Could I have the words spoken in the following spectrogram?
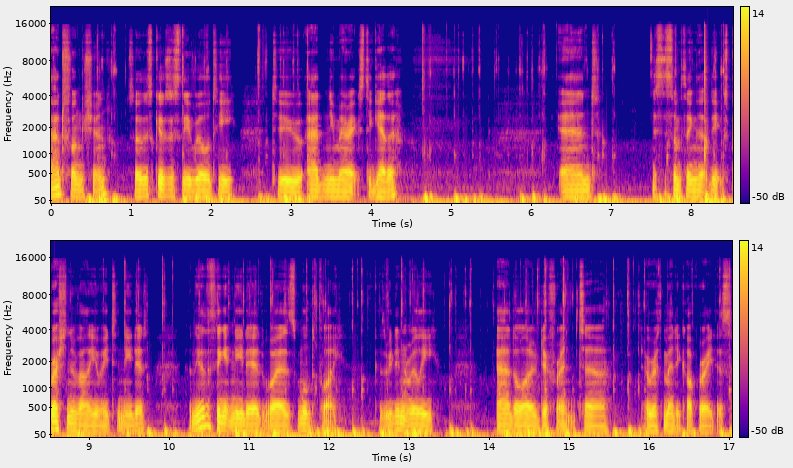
add function. So this gives us the ability to add numerics together. And this is something that the expression evaluator needed. And the other thing it needed was multiply because we didn't really add a lot of different uh, arithmetic operators.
